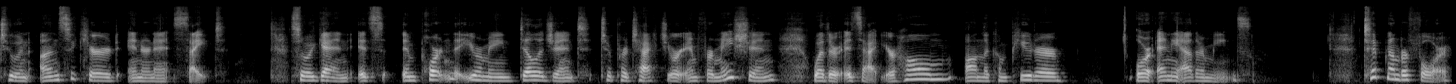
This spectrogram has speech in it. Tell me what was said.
to an unsecured internet site. So, again, it's important that you remain diligent to protect your information, whether it's at your home, on the computer, or any other means. Tip number four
